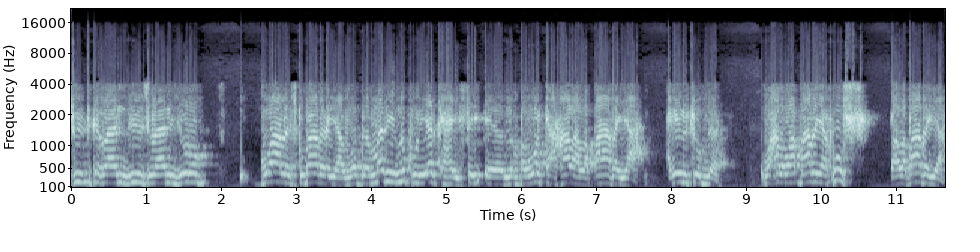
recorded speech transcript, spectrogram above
Switzerland new zealand europe waa laysku baadayaa wadamadii nuclearka haystay ee number one-ka ahaabaa la baadayaa xagaynu joognaa waxaa la baadayaa ruush baa la baadayaa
